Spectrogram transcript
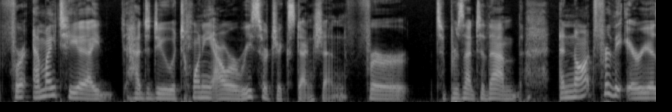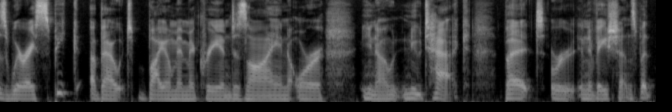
for MIT, I had to do a 20 hour research extension for to present to them and not for the areas where I speak about biomimicry and design or you know new tech but or innovations but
